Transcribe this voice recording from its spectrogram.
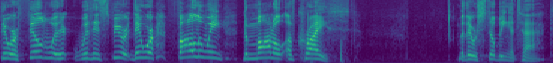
They were filled with, with His Spirit. They were following the model of Christ. But they were still being attacked.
